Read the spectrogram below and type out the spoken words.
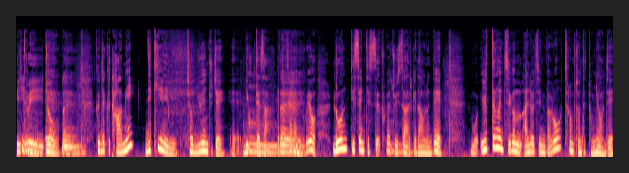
1등이죠. 예, 네. 네. 그 이제 그 다음이 니키 헤일리 전 유엔 주재 예, 미국 대사 음, 했던 네. 사람이고요. 론 디샌티스 플로리다 주지사 음. 이렇게 나오는데 뭐 1등은 지금 알려진 바로 트럼프 전 대통령 음. 이제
